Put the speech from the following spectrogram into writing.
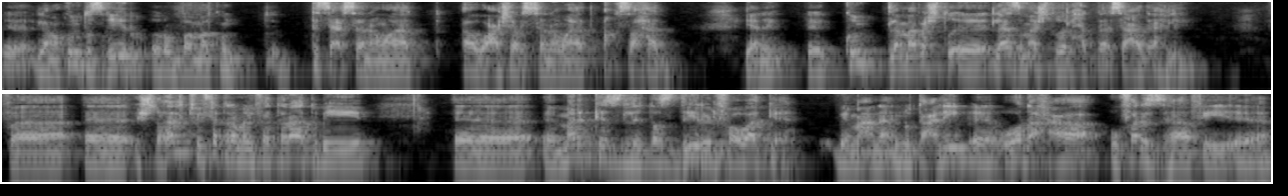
لما كنت صغير ربما كنت تسع سنوات أو عشر سنوات أقصى حد يعني آه، كنت لما بشتغل آه، لازم أشتغل حتى أساعد أهلي. فاشتغلت في فترة من الفترات ب مركز لتصدير الفواكه بمعنى إنه تعليب وضعها وفرزها في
